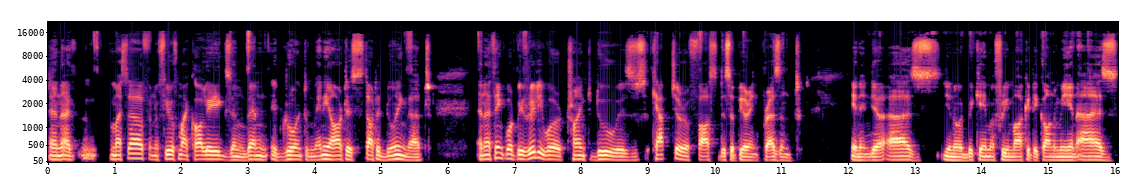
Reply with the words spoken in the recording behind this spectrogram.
And i myself and a few of my colleagues and then it grew into many artists started doing that and I think what we really were trying to do is capture a fast disappearing present in India as, you know, it became a free market economy and as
